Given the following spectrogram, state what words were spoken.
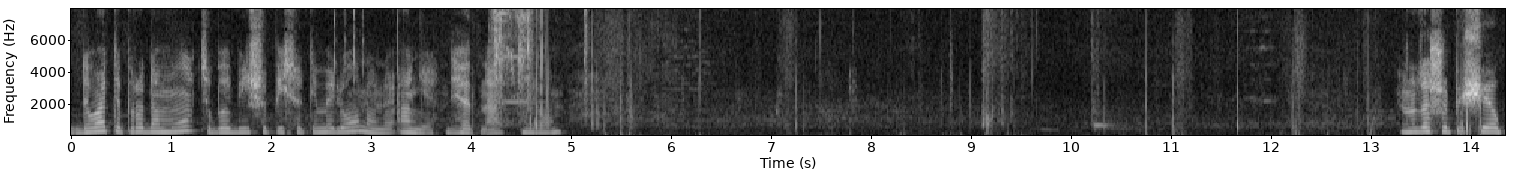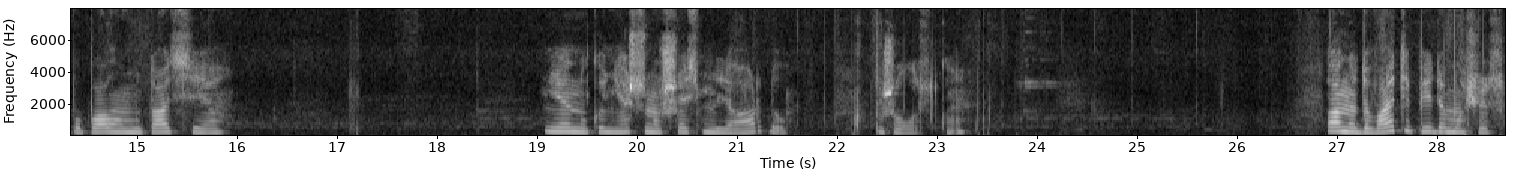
Давайте продамо. Це буде більше 50 мільйонів. А, ні, 19 мільйонів. Надо, щоб ще попала мутація. Не, ну конечно, 6 миллиардов. Жестко. Ладно, давайте підемо сейчас.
